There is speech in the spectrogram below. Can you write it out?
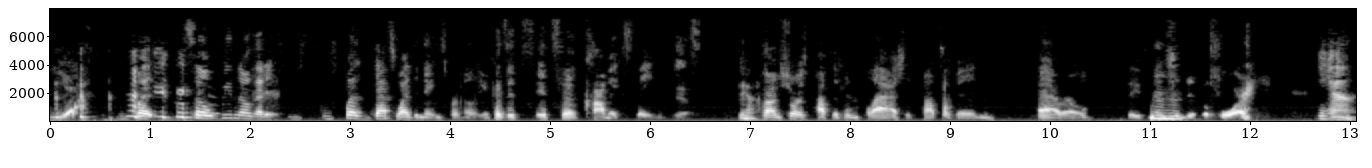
Yeah. But so we know that it, but that's why the name's familiar because it's it's a comics thing. yes. yeah. So I'm sure it's popped up in Flash, it's popped up in Arrow. They've Mm-hmm. mentioned it before. Yeah.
